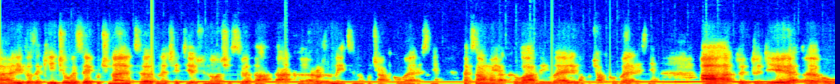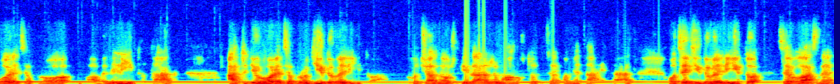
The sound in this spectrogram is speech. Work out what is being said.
е, літо закінчилося і починаються значить, жіночі свята, так, рожениці на початку вересня, так само як Лади і Лелі на початку вересня. А тоді е, говориться про бабине літо, так? А тоді говориться про дідове літо. Хоча знову ж таки зараз вже мало хто це пам'ятає. Так? Оце дідове літо це власне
